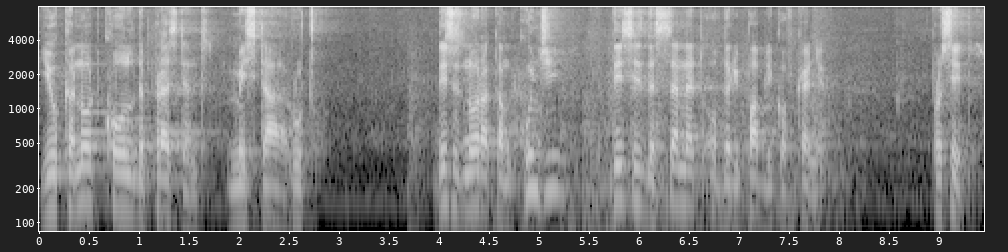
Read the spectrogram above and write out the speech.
You cannot call the president Mr. Ruto. This is not a Kamkunji, this is the Senate of the Republic of Kenya. Proceed.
